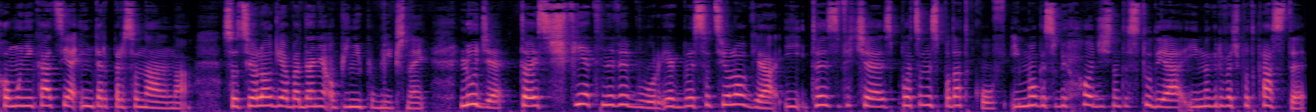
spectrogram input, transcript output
komunikacja interpersonalna, socjologia badania opinii publicznej. Ludzie, to jest świetny wybór, jakby socjologia i to jest, wiecie, spłacone z podatków i mogę sobie chodzić na te studia i nagrywać podcasty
